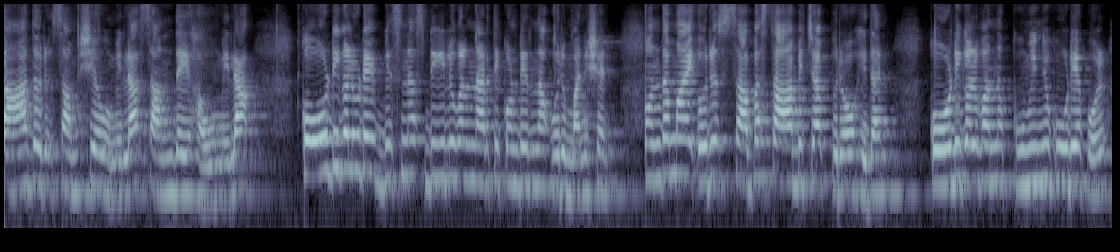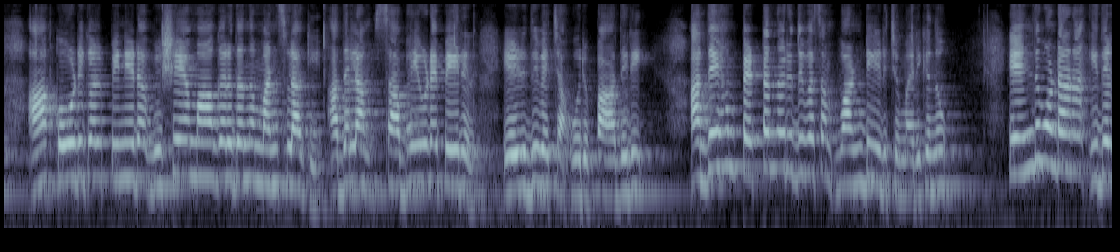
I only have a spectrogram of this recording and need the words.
യാതൊരു സംശയവുമില്ല സന്ദേഹവുമില്ല. കോടികളുടെ ബിസിനസ് ഡീലുകൾ നടത്തിക്കൊണ്ടിരുന്ന ഒരു മനുഷ്യൻ സ്വന്തമായി ഒരു സഭ സ്ഥാപിച്ച പുരോഹിതൻ. കോടികൾ വന്ന് കുമിഞ്ഞുകൂടിയപ്പോൾ ആ കോടികൾ പിന്നീട് വിഷയമാകരുതെന്ന് മനസ്സിലാക്കി അതെല്ലാം സഭയുടെ പേരിൽ എഴുതിവെച്ച ഒരു പാതിരി. അദ്ദേഹം പെട്ടെന്നൊരു ദിവസം വണ്ടി ഇടിച്ചു മരിക്കുന്നു. എന്തുകൊണ്ടാണ് ഇതിൽ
